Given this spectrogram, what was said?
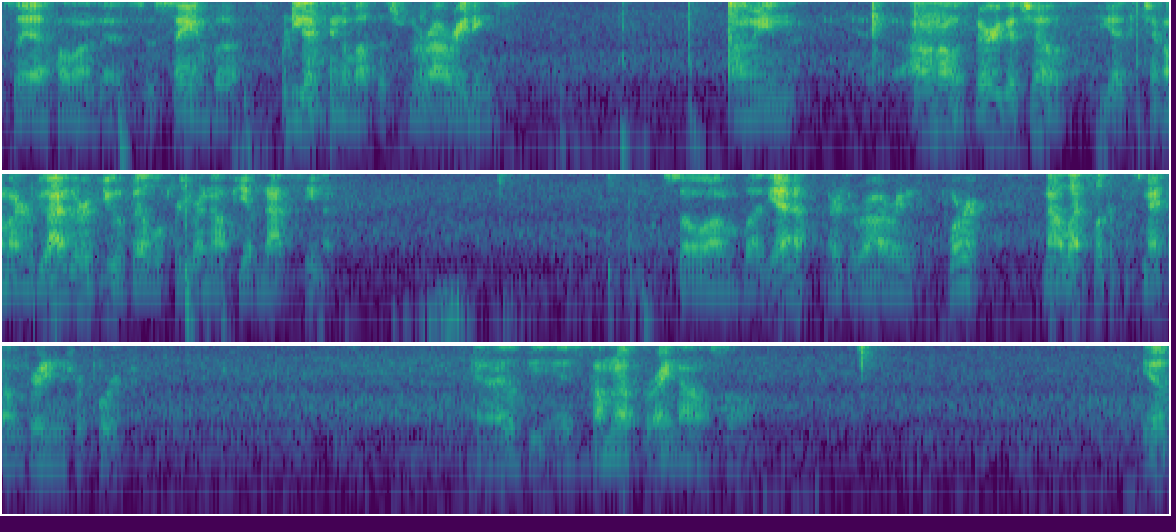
So yeah, hold on guys. So saying, but what do you guys think about this from the Raw ratings? I mean, I don't know. It's a very good show. If You guys can check out my review. I have the review available for you right now if you have not seen it. So, um, but yeah, there's a Raw ratings report. Now let's look at the SmackDown ratings report. And it'll be it's coming up right now. So, yep,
